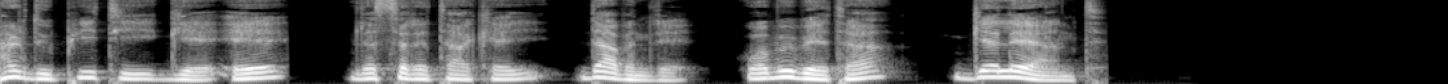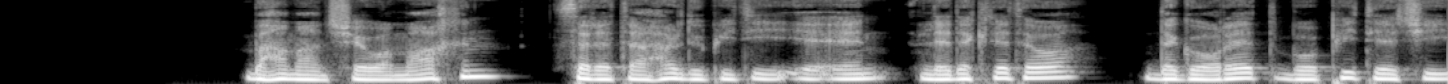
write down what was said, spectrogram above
هەردوو پیتی گێ-ئێ لە سەرەتاکەی دابنرێ و ببێتە، گەلێیانت. بە هەمان شێوە ماخن سەرەتا هەردوو پیتی ئێن لێدەکرێتەوە دەگۆڕێت بۆ پیتێکی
